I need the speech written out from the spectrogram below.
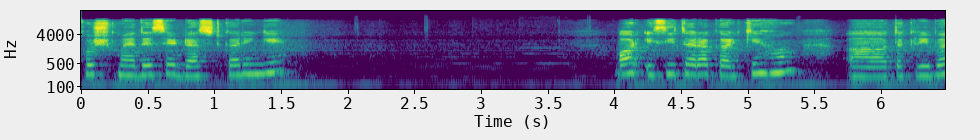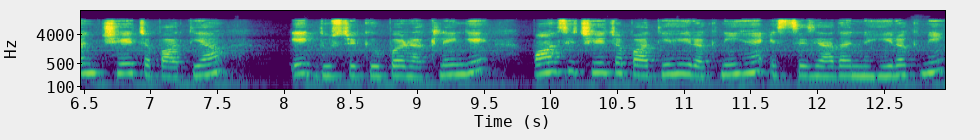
खुश मैदे से डस्ट करेंगे। और इसी तरह करके हम तकरीबन छः चपातियाँ एक दूसरे के ऊपर रख लेंगे। पाँच से छः चपातियाँ ही रखनी हैं, इससे ज़्यादा नहीं रखनी।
